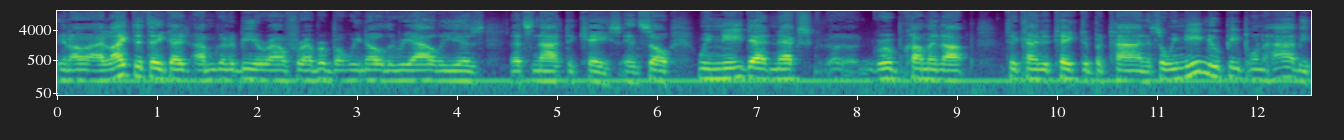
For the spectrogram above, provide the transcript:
you know, I like to think I, am going to be around forever, but we know the reality is that's not the case. And so we need that next uh, group coming up to kind of take the baton. And so we need new people in the hobby.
